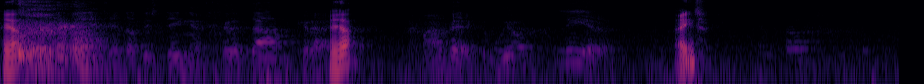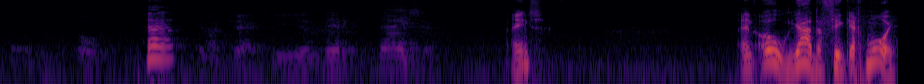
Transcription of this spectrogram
Ja. Werken, dat is dingen gedaan krijgen. ja, Maar werken moet je ook leren. eens? Toch? Ja, ja, En dan krijg je je werkwijze. Eens. En oh, ja, dat vind ik echt mooi.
